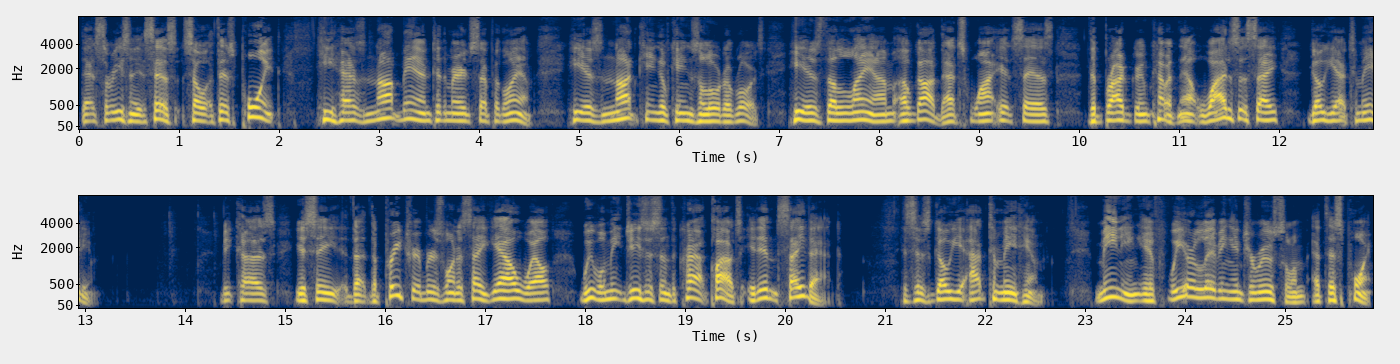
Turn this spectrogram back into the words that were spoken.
That's the reason it says so. At this point, he has not been to the marriage supper of the Lamb. He is not King of Kings and Lord of Lords. He is the Lamb of God. That's why it says the bridegroom cometh. Now, why does it say, Go yet to meet him? Because you see, the, the pre tribbers want to say, Yeah, well, we will meet Jesus in the clouds. It didn't say that. It says, Go ye out to meet him. Meaning, if we are living in Jerusalem at this point,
